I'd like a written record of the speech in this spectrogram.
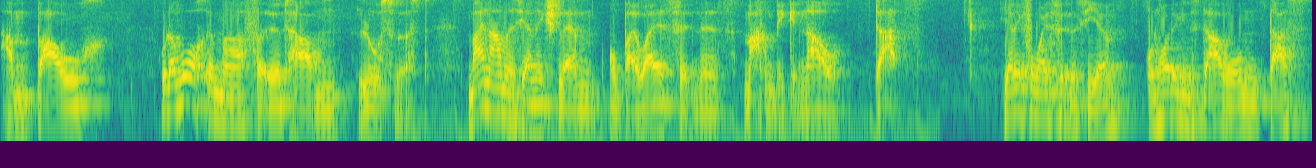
am Bauch oder wo auch immer verirrt haben, loswirst. Mein Name ist Yannick Schlemm und bei YS Fitness machen wir genau das. Yannick von YS Fitness hier und heute geht es darum, dass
